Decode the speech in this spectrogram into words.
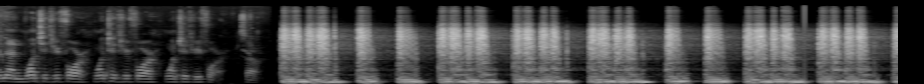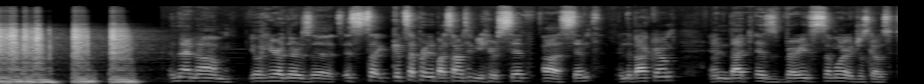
and then one, two, three, four, one, two, three, four, one, two, three, four. So. And then um, you'll hear there's a it's like gets separated by silence and you hear synth uh, synth in the background and that is very similar. It just goes.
